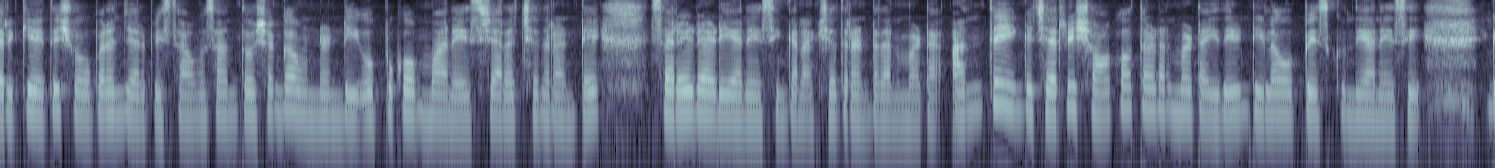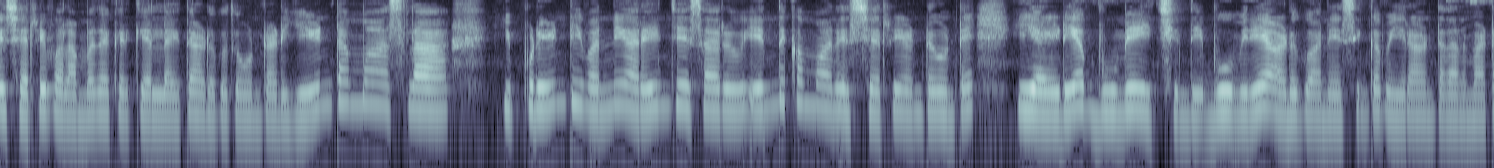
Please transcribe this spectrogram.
ఇద్దరికీ అయితే శోభనం జరిపిస్తాము. సంతోషంగా ఉండండి. ఒప్పుకోమ్మా" అనేసి శరత్చంద్ర అంటే, "సరే డాడీ" అనేసి ఇంకా నక్షత్రం అంటదనమాట. అంతే ఇంక చెర్రీ షాక్ అవుతాడనమాట. ఇదేంటి ఇలా ఒప్పేసుకుంది అనేసి. ఇంక చెర్రీ వాళ్ళ అమ్మ దగ్గరికి వెళ్ళి అయితే అడుగుతూ ఉంటాడు. "ఏంటమ్మా అసలు ఇప్పుడేంటి ఇవన్నీ అరేంజ్ చేశారు? ఎందుకమ్మా?" అనేసి చెర్రీ అంటూ ఉంటే, "ఈ ఐడియా భూమే ఇచ్చింది. భూమినే అడుగు" అనేసి ఇంకా మీరా అంటదనమాట.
